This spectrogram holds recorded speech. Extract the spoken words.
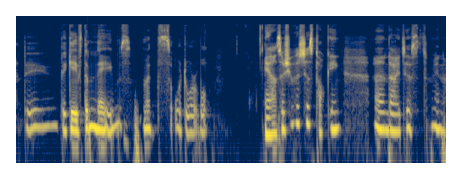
and they they gave them names. It's so adorable. Yeah so she was just talking and i just you know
